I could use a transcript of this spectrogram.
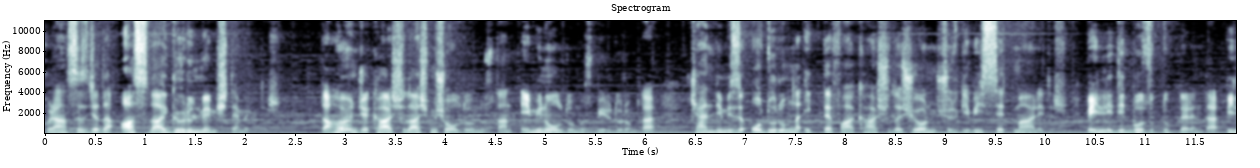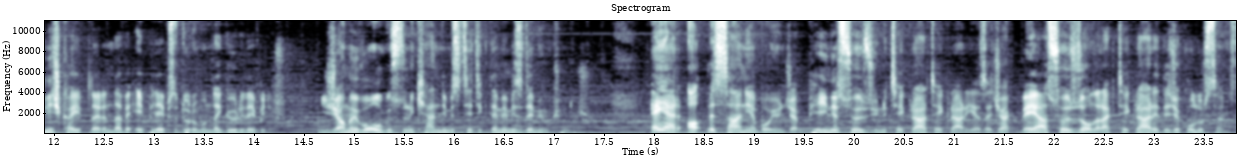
Fransızca'da asla görülmemiş demektir. Daha önce karşılaşmış olduğumuzdan emin olduğumuz bir durumda kendimizi o durumla ilk defa karşılaşıyormuşuz gibi hissetme halidir. Belli dil bozukluklarında, bilinç kayıplarında ve epilepsi durumunda görülebilir. Jamais vu olgusunu kendimiz tetiklememiz de mümkündür. Eğer 60 saniye boyunca peynir sözcüğünü tekrar tekrar yazacak veya sözlü olarak tekrar edecek olursanız,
